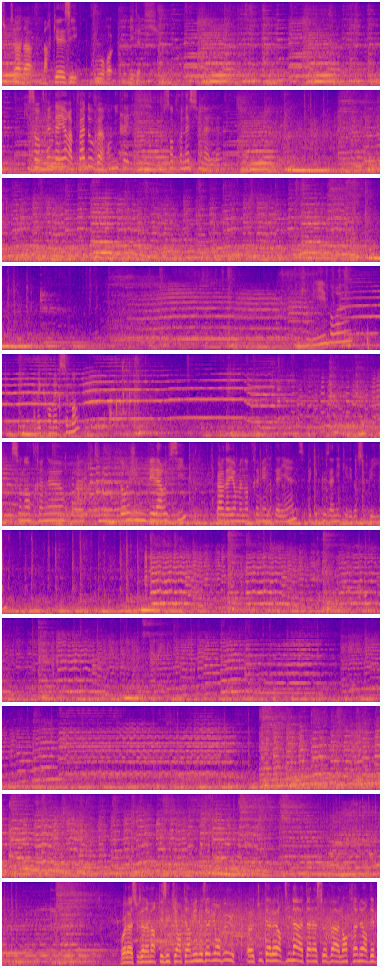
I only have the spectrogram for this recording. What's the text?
Susanna Marchesi pour l'Italie. Qui s'entraîne d'ailleurs à Padova, en Italie, au centre national. Renversement. son entraîneur euh, d'origine Bélarussie, qui parle d'ailleurs maintenant très bien italien. Ça fait quelques années qu'elle est dans ce pays. Voilà, Susanna Marchesi qui en termine. Nous avions vu euh, tout à l'heure Dina Atanasova, l'entraîneur des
